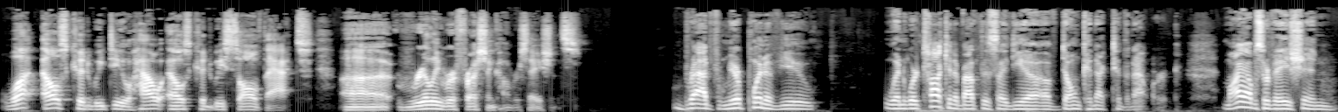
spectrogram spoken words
what else could we do? How else could we solve that? Uh, really refreshing conversations. Brad, from your point of view, when we're talking about this idea of don't connect to the network, my observation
